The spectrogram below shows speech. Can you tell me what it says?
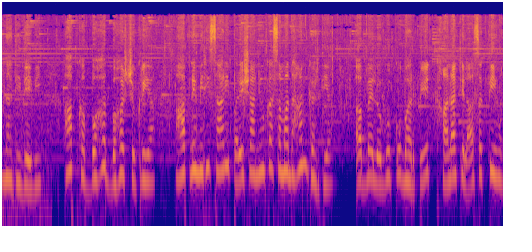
नदी देवी, आपका बहुत बहुत शुक्रिया। आपने मेरी सारी परेशानियों का समाधान कर दिया। अब मैं लोगों को भरपेट खाना खिला सकती हूँ।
